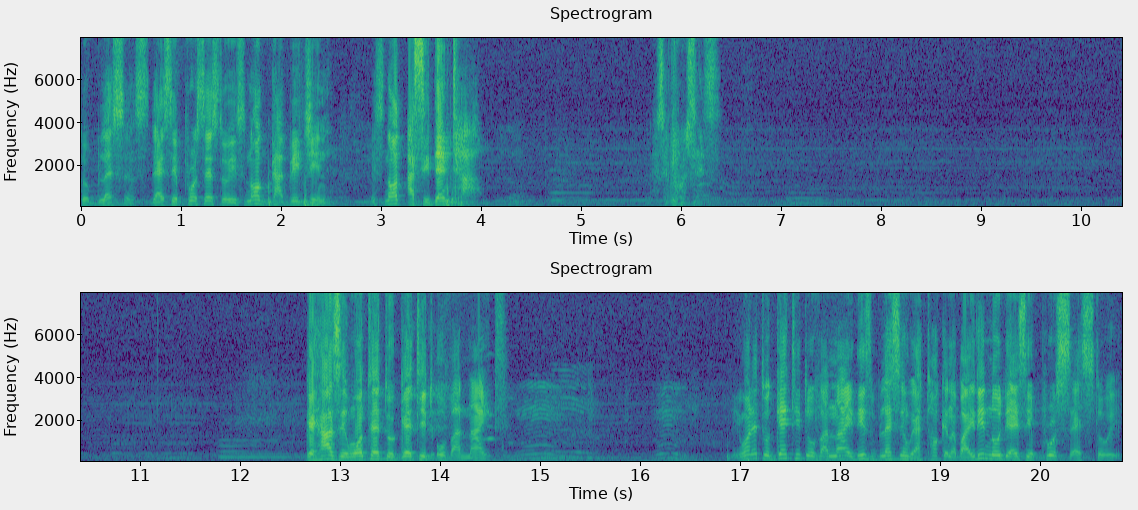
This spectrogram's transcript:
to blessings. There's a process to it. It's not garbage in. It's not accidental. It's a process. Gehazi wanted to get it overnight. He wanted to get it overnight. This blessing we are talking about, he didn't know there is a process to it.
